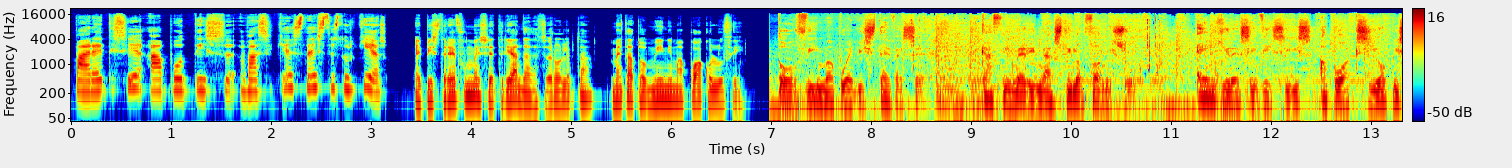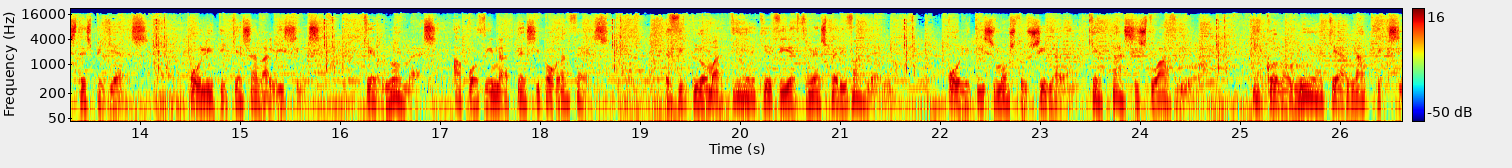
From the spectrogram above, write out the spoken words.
παρέτηση από τις βασικές θέσεις της Τουρκίας. Επιστρέφουμε σε 30 δευτερόλεπτα μετά το μήνυμα που ακολουθεί. Το βήμα που εμπιστεύεσαι. Καθημερινά στην οθόνη σου. Έγκυρες ειδήσεις από αξιόπιστες πηγές. Πολιτικές αναλύσεις και γνώμες από δυνατές υπογραφές. Διπλωματία και διεθνές περιβάλλον. Πολιτισμός του σήμερα και τάσεις του αύριο. Οικονομία και ανάπτυξη.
